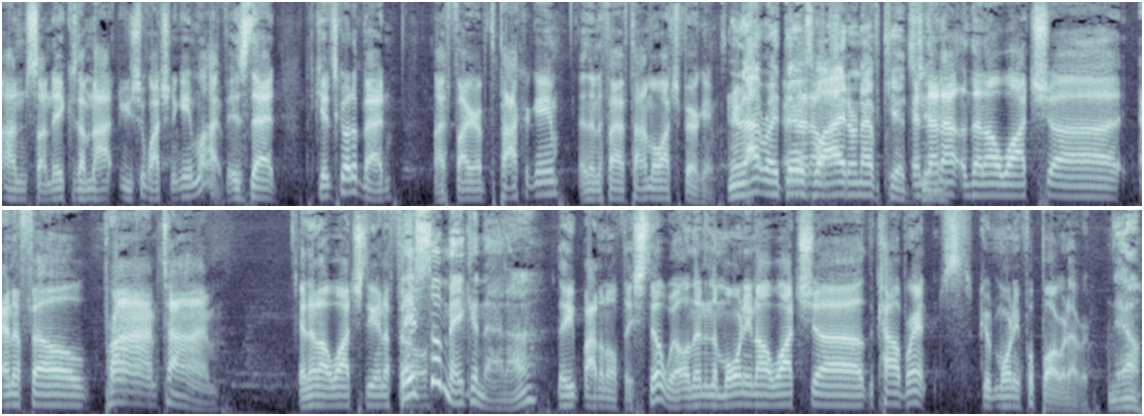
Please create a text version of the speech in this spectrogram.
on Sunday because I'm not usually watching a game live. Is that the kids go to bed, I fire up the Packer game, and then if I have time, I'll watch the Bear game. And that right there is why I'll- don't have kids. And then I, then I'll watch uh, NFL prime time, and then I'll watch the NFL. they're still making that, huh? They, I don't know if they still will. And then in the morning, I'll watch uh, the Kyle Brandt Good Morning Football or whatever. Yeah,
